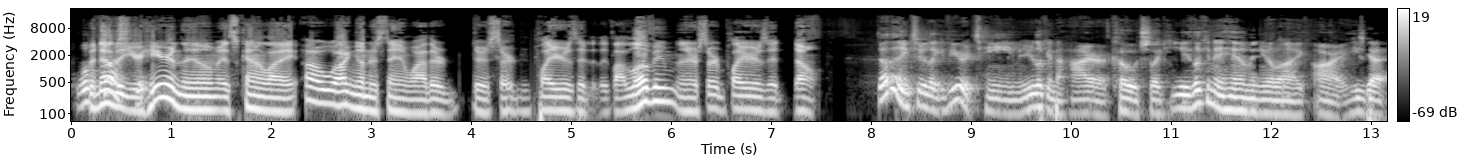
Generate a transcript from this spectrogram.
Well, but now that you're hearing them, it's kind of like, oh, well, I can understand why there there's certain players that, that I love him, and there are certain players that don't. The other thing too, like if you're a team and you're looking to hire a coach, like you're looking at him and you're like, all right, he's got.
